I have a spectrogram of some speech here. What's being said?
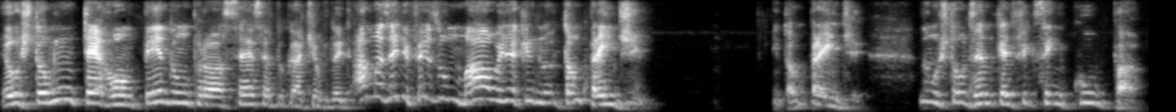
eu estou interrompendo um processo educativo dele. Ah, mas ele fez um mal, ele é criminoso. Então prende. Então prende. Não estou dizendo que ele fique sem culpa.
